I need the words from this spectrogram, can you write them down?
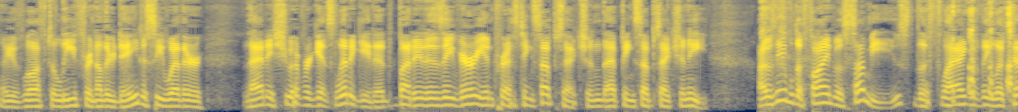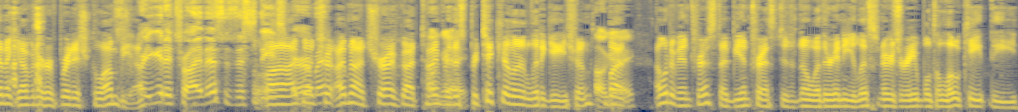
we'll have to leave for another day to see whether that issue ever gets litigated, but it is a very interesting subsection, that being subsection E. I was able to find with some ease the flag of the Lieutenant Governor of British Columbia. Are you going to try this? Is this the I'm experiment? not sure. I'm not sure I've got time for this particular litigation. Okay. But out of interest, I'd be interested to know whether any listeners are able to locate the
